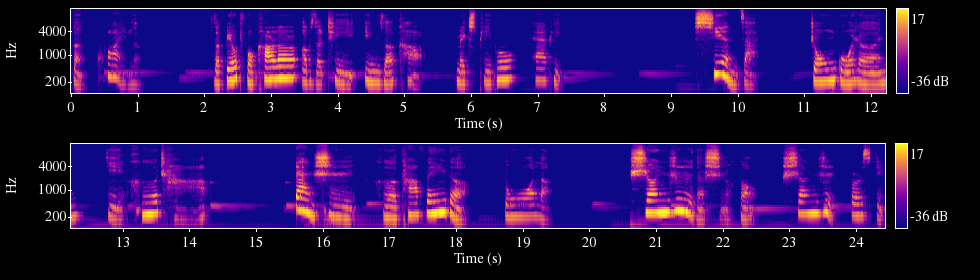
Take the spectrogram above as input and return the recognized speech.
很快乐。The beautiful color of the tea in the cup makes people happy。现在，中国人也喝茶，但是。喝咖啡的多了。生日的时候，生日 birthday，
